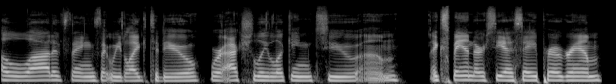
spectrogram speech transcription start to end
a lot of things that we'd like to do. We're actually looking to um, expand our CSA program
